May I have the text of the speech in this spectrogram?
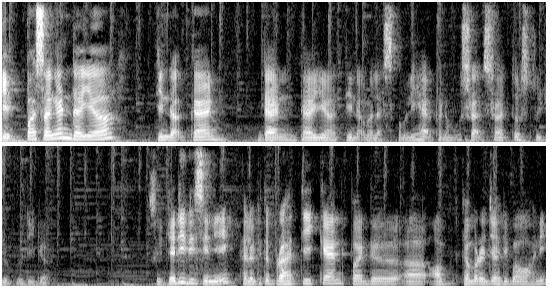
Okey, pasangan daya tindakan dan daya tindak balas. Kamu lihat pada muka surat 173. So, jadi di sini kalau kita perhatikan pada uh, gambar rajah di bawah ni,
